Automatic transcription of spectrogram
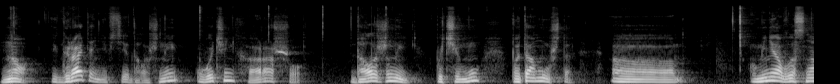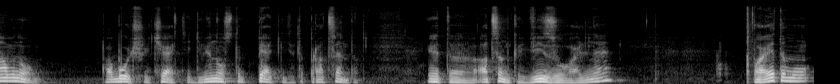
Но играть они все должны очень хорошо. Должны. Почему? Потому что э, у меня в основном, по большей части, 95 где-то процентов, это оценка визуальная. Поэтому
